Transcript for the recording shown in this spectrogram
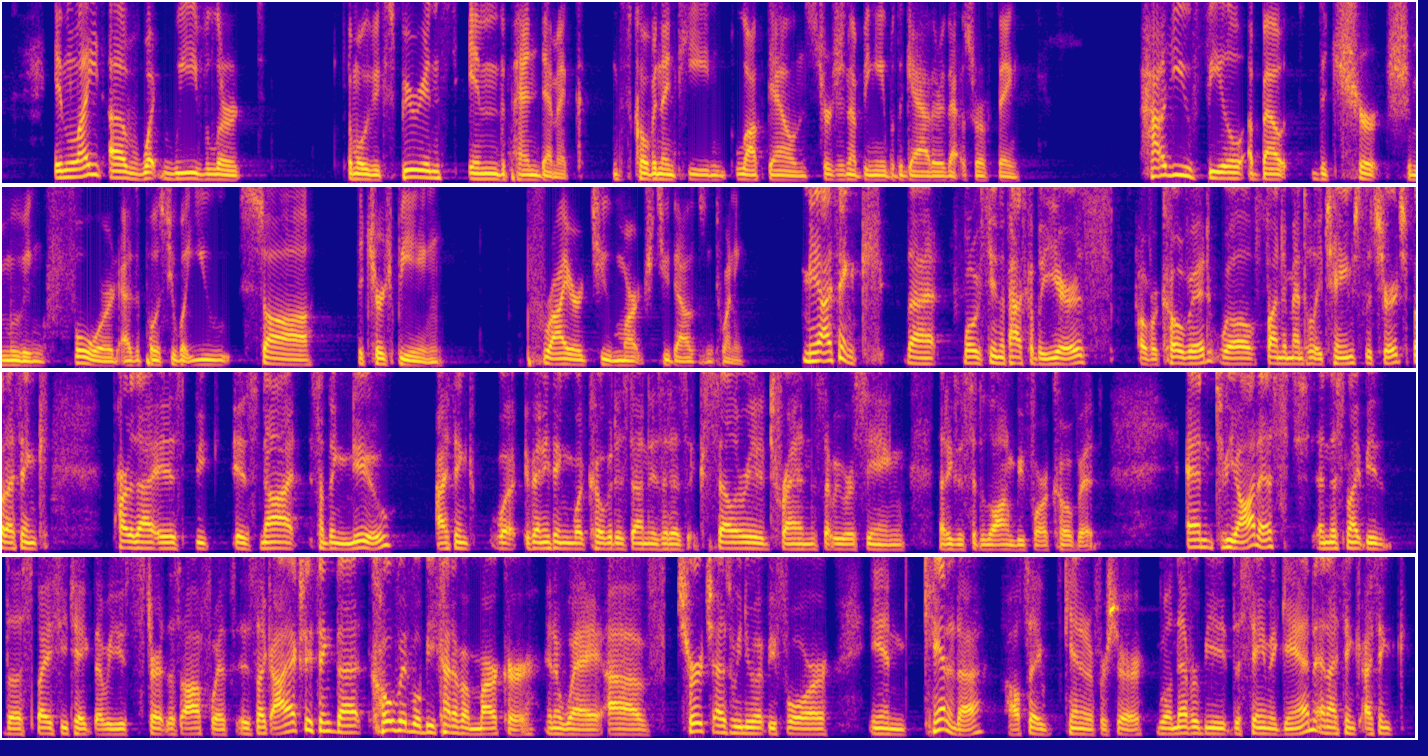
In light of what we've learned and what we've experienced in the pandemic, this COVID nineteen lockdowns, churches not being able to gather, that sort of thing. How do you feel about the church moving forward, as opposed to what you saw the church being prior to March 2020? I mean, I think that what we've seen the past couple of years over COVID will fundamentally change the church, but I think part of that is be, is not something new. I think what, if anything, what COVID has done is it has accelerated trends that we were seeing that existed long before COVID. And to be honest, and this might be the spicy take that we used to start this off with is like I actually think that COVID will be kind of a marker in a way of church as we knew it before in Canada. I'll say Canada for sure will never be the same again. And I think I think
